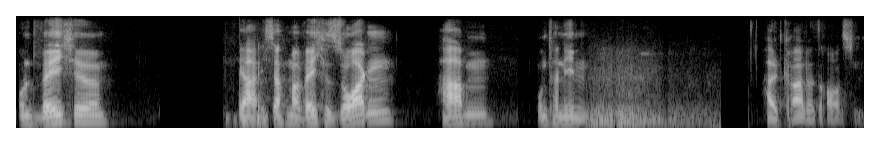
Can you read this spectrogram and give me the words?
und welche, ja, ich sag mal, welche Sorgen haben Unternehmen halt gerade draußen.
